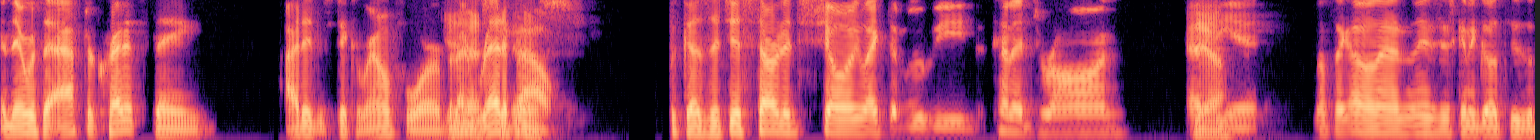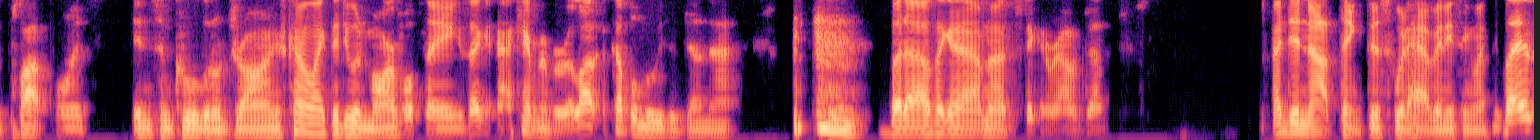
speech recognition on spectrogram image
And there was an after credits thing I didn't stick around for, but I read about yes. Because it just started showing like the movie kind of drawn at Yeah. the end. I was like, oh, that, it's just going to go through the plot points in some cool little drawings, kind of like they do in Marvel things. I, I can't remember a lot. A couple movies have done that, but uh, I was like, ah, I'm not sticking around with that. I did not think this would have anything like it, but it,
